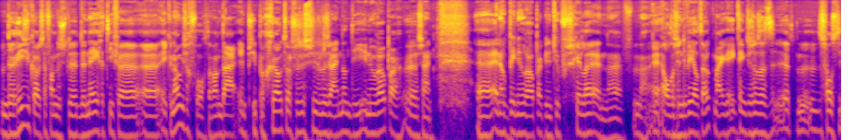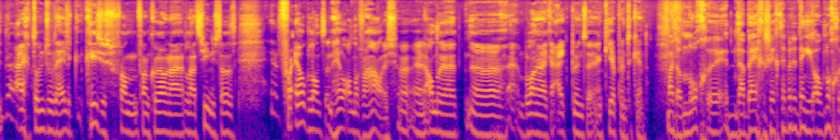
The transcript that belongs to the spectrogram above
de risico's daarvan, dus de, de negatieve uh, economische gevolgen daarvan, daar in principe groter zullen zijn dan die in Europa uh, zijn. en ook binnen Europa heb je natuurlijk verschillen en nou, elders in de wereld ook. Maar ik denk dus dat het, het, zoals eigenlijk tot nu toe de hele crisis van, van corona laat zien, is dat het voor elk land een heel ander verhaal is. en andere belangrijke eikpunten en keerpunten kent. Maar dan nog, daarbij gezegd hebben, denk ik ook nog,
